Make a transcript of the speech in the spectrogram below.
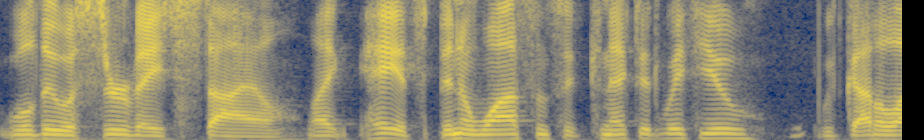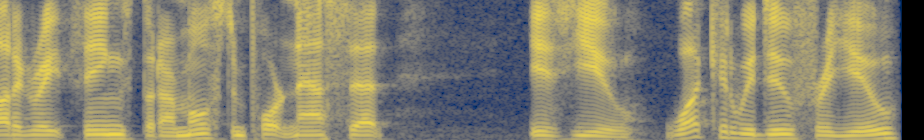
we'll do a survey style. Like hey it's been a while since we've connected with you. We've got a lot of great things but our most important asset is you. What could we do for you?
